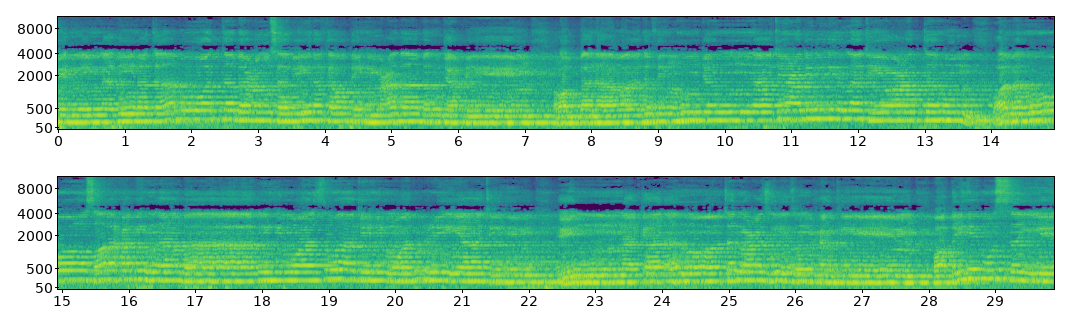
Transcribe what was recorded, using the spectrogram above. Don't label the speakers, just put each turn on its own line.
فاغفر للذين تابوا واتبعوا سبيلك وقهم عذاب الجحيم. ربنا وادخلهم جنات عدن التي وعدتهم ومن صلح من آبائهم وأزواجهم وذرياتهم إنك أنت العزيز الحكيم. وقهم السيئات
